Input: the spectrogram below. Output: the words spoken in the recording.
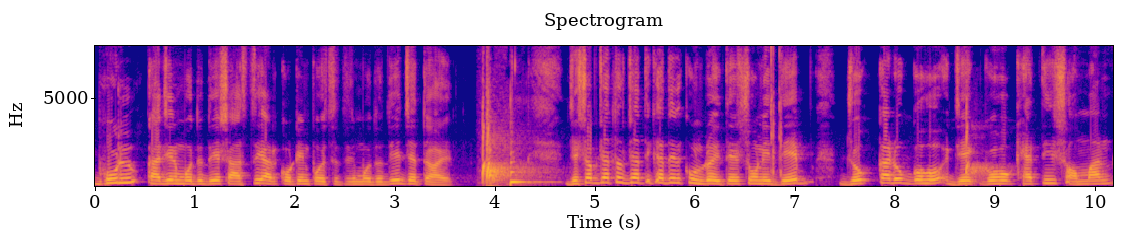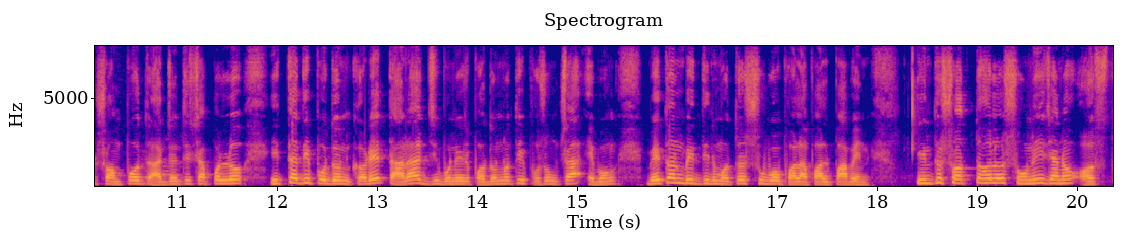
ভুল কাজের মধ্যে দিয়ে শাস্তি আর কঠিন পরিস্থিতির মধ্যে দিয়ে যেতে হয়। যেসব জাতক জাতিকাদের কুণ্ডলিতে শনি দেব যোগকারক গ্রহ, যে গ্রহ খ্যাতি, সম্মান, সম্পদ, রাজনৈতিক সাফল্য ইত্যাদি প্রদান করে, তারা জীবনের পদোন্নতি, প্রশংসা এবং বেতন বৃদ্ধির মতো শুভ ফলাফল পাবেন। কিন্তু সত্য হলো শনি যেন অস্ত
